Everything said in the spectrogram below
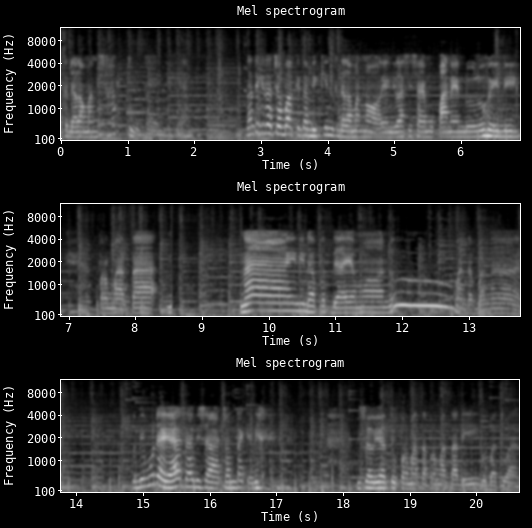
kedalaman satu kayaknya ya. Nanti kita coba kita bikin kedalaman nol. Yang jelas sih saya mau panen dulu ini permata. Nah ini dapat diamond. Uh mantap banget. Lebih mudah ya saya bisa contek ini. Bisa lihat tuh permata-permata di bebatuan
